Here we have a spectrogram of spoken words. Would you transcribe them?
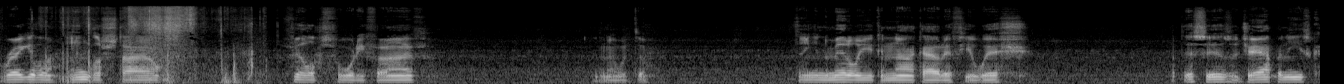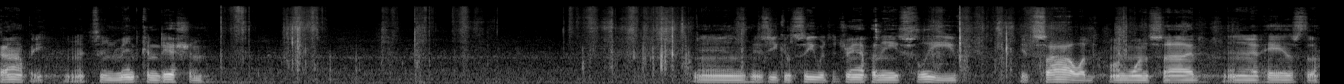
regular English style Philips 45. You know, with the thing in the middle you can knock out if you wish. But this is a Japanese copy, and it's in mint condition. And as you can see with the Japanese sleeve, it's solid on one side and it has the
